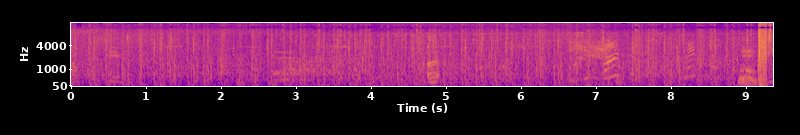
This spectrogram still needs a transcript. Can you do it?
Ah! Whoa.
